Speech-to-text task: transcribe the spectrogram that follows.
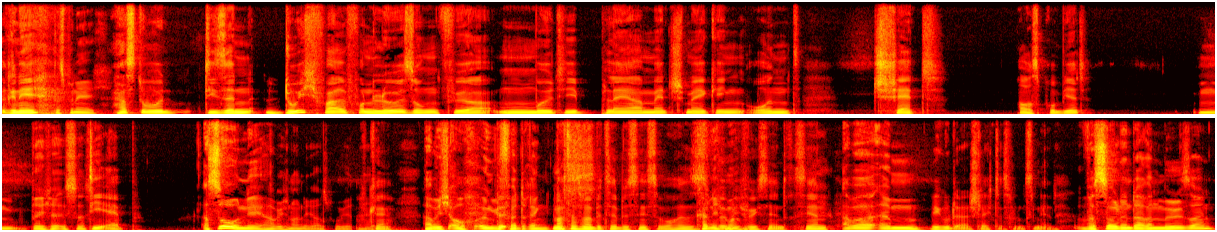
René, Das bin ich. hast du diesen Durchfall von Lösungen für Multiplayer, Matchmaking und Chat ausprobiert? Hm, welcher ist das? Die App. Ach so, nee, habe ich noch nicht ausprobiert. Nee. Okay. Habe ich auch irgendwie verdrängt. Mach das mal bitte bis nächste Woche. Das Kann ich würde mich wirklich sehr interessieren, Aber ähm, wie gut oder schlecht das funktioniert. was soll denn daran Müll sein?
